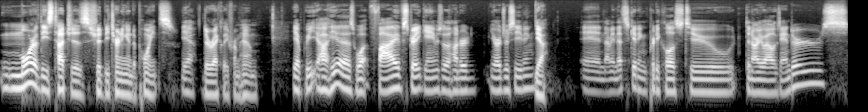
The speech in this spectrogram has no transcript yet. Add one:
more of these touches should be turning into points Yeah. directly from him. Yep. We uh, he has what five straight games with hundred yards receiving. Yeah. And I mean that's getting pretty close to Danario Alexander's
